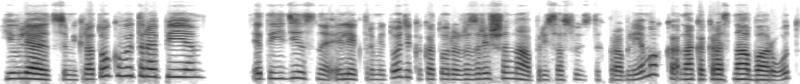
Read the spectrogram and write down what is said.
является микротоковая терапия. Это единственная электрометодика, которая разрешена при сосудистых проблемах. Она как раз наоборот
